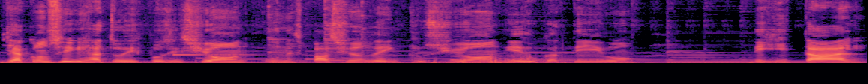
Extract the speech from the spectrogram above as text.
Ya consigues a tu disposición un espacio de inclusión y educativo digital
